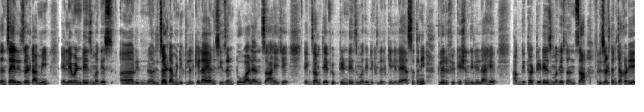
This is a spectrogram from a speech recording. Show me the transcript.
त्यांचाही रिझल्ट आम्ही इलेवन डेजमध्येच रिझल्ट आम्ही डिक्लेअर केला आहे. आणि सीझन टूवाल्यांचं आहे जे एक्झाम ते फिफ्टीन डेजमध्ये डिक्लेअर केलेलं आहे असं त्यांनी क्लेरिफिकेशन दिलेलं आहे. अगदी थर्टी डेजमध्येच त्यांचा रिझल्ट त्यांच्याकडे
